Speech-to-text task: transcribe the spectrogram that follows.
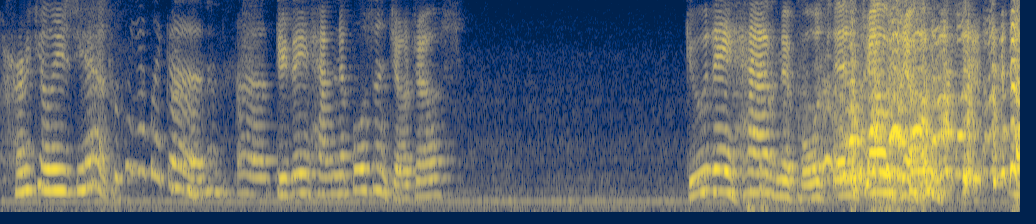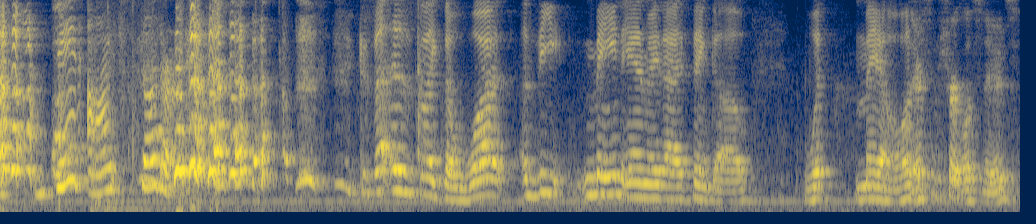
Hercules, yes. Doesn't he have like a, a Do they have nipples in JoJo's? Do they have nipples in JoJo's? Did I stutter? Because that is like the what the main anime that I think of with males There's some shirtless dudes.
